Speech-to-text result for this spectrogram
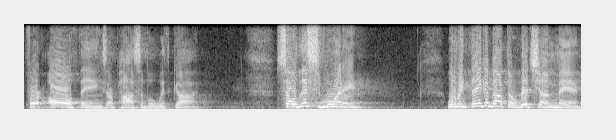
for all things are possible with God. So this morning, when we think about the rich young man,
